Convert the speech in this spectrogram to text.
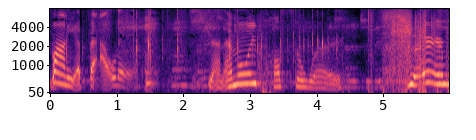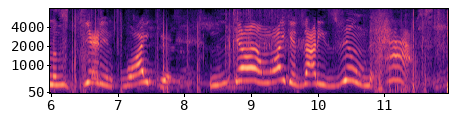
funny about it. Then Emily puffed away. James didn't like it. Didn't like it that he zoomed past.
